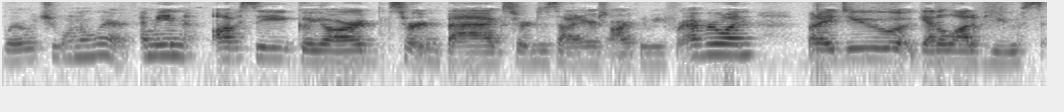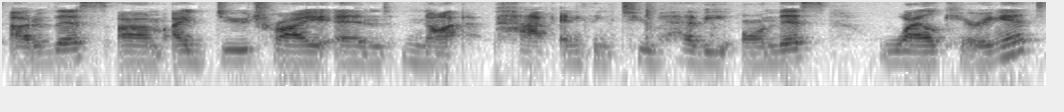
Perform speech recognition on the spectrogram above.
wear what you want to wear. I mean, obviously Goyard, certain bags, certain designers aren't going to be for everyone, but I do get a lot of use out of this. Um, I do try and not pack anything too heavy on this while carrying it.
